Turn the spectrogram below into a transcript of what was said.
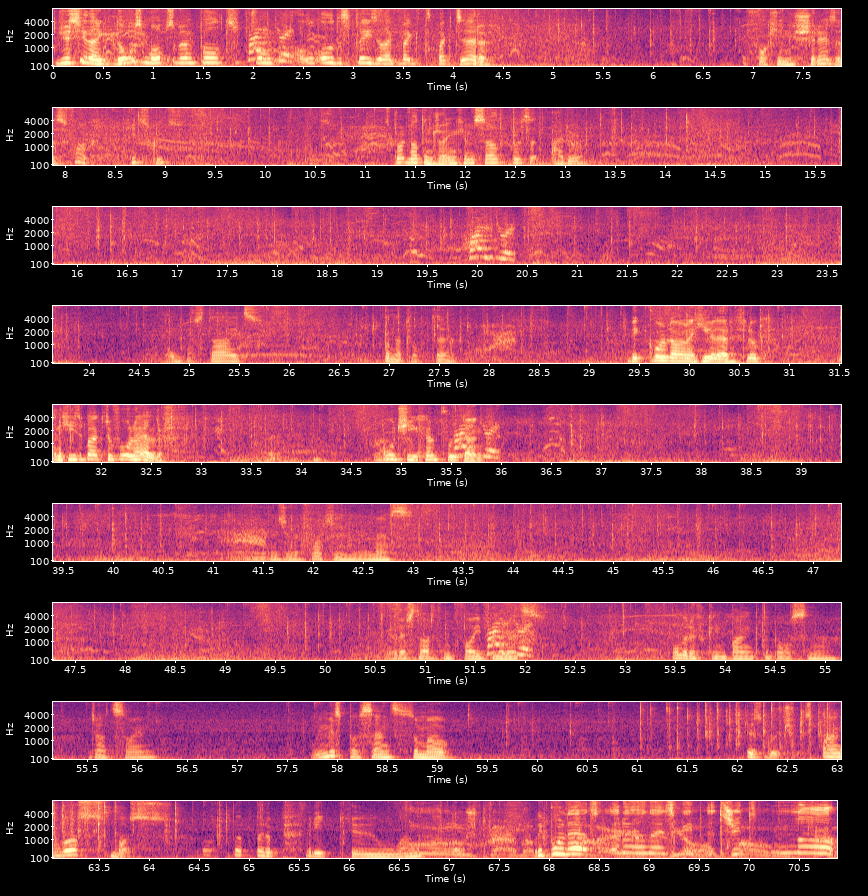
Did you see, like, those mobs been pulled from all, all this place, like, back, back there. Fucking shreds as fuck. He's good. Not enjoying himself, but I do. Friedrich! Almost died. Gonna drop the big cooldown on a healer, look. And he's back to full health. Gucci helpful tank. Friedrich! This a fucking mess. Restart in 5 minutes. Wonder if we can bank the boss now. Just time. We miss percent somehow. It's good. It's bank boss. Boss. Up, up, up. 3, 2, 1. Toast. We pulled out! No, I escaped that shit! No!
